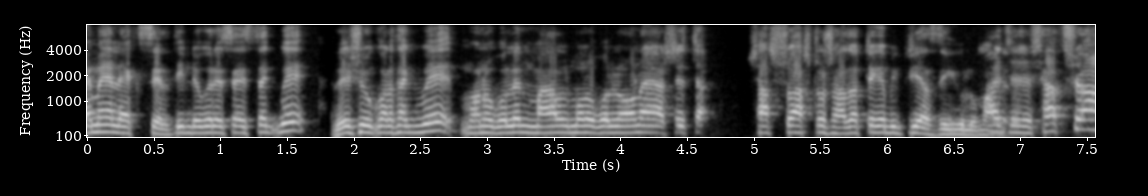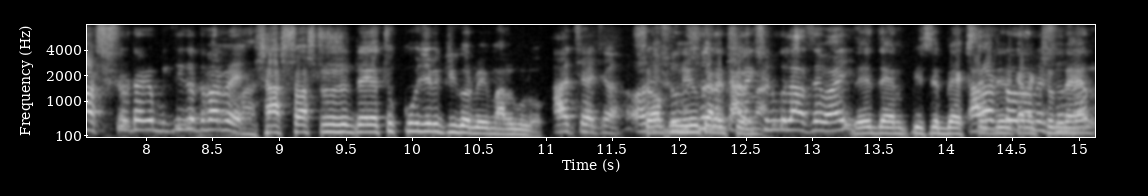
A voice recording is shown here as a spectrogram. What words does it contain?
এম এল এক্সেল তিনটা করে সাইজ থাকবে রেশিও করা থাকবে মনে করলেন মাল মনে করলেন অনায়াসে সাতশো আটশো হাজার টাকা বিক্রি আছে এগুলো আচ্ছা আচ্ছা সাতশো আটশো টাকা বিক্রি করতে পারবে? সাতশো আটশো টাকা চুক্কু বুঝে বিক্রি করবে এই মালগুলো। আচ্ছা আচ্ছা সব collection। কালেকশনগুলো আছে ভাই। দেন পিসের ব্যাক অনেক কালেকশন। দেখেন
